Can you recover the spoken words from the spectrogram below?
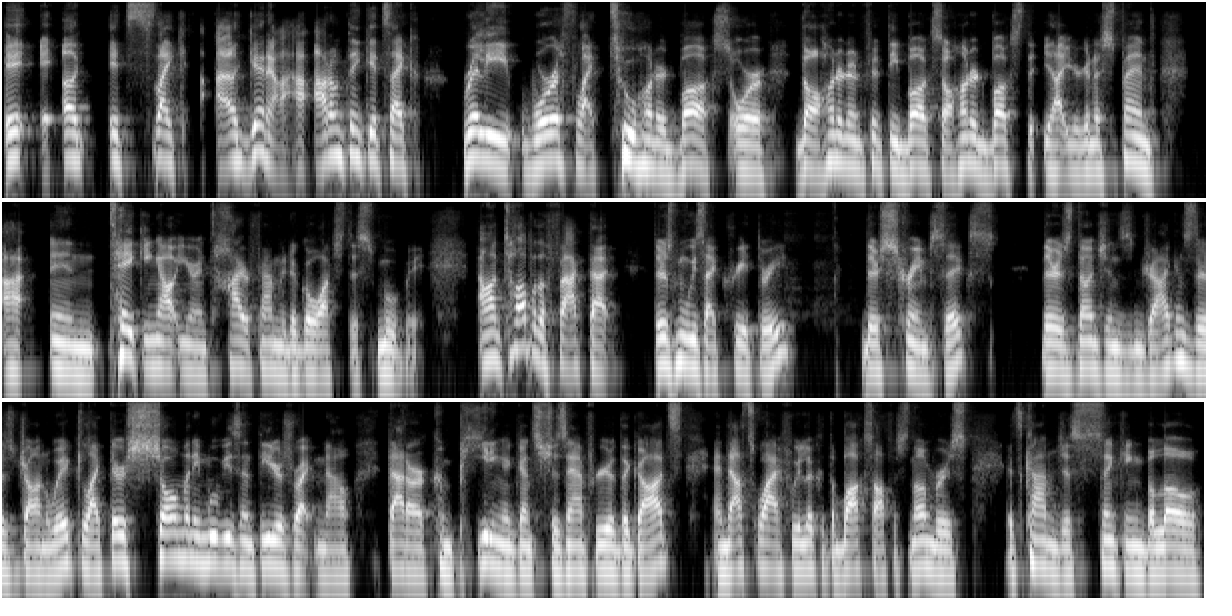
it, it uh, it's like again I, I don't think it's like really worth like 200 bucks or the 150 bucks 100 bucks that, you're going to spend uh, in taking out your entire family to go watch this movie. On top of the fact that there's movies like creed 3 there's scream 6 there's dungeons and dragons there's john wick. Like there's so many movies in theaters right now that are competing against shazam Fury of the gods. And that's why if we look at the box office numbers it's kind of just sinking below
